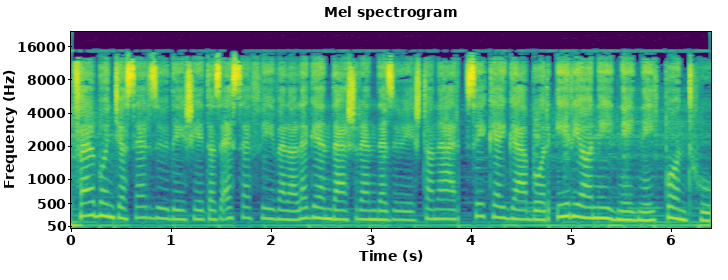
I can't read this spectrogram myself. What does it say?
Felbontja szerződését az SF-vel a legendás rendező és tanár, Székely Gábor, írja a 444.hu.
